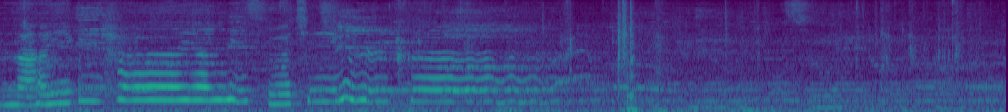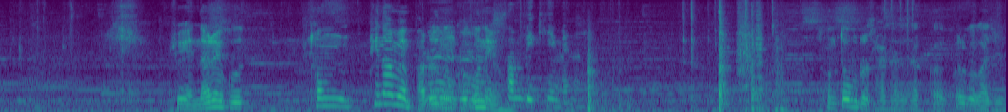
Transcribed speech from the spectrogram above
나에게 하얀 미소 지을까 저 옛날에 그손 피나면 바르는 그거네요. 선비킴에는 손톱으로 살살살 끌- 끌어가지고.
